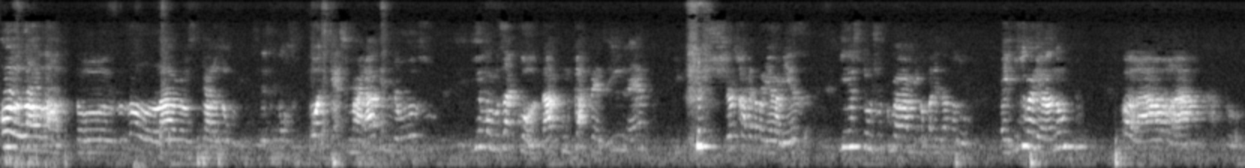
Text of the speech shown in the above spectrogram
Olá, olá a todos! Olá, meus caros ouvintes desse nosso podcast maravilhoso. E vamos acordar com um cafezinho, né? Cheio de café da manhã na mesa. E eu estou junto com meu amigo apresentador Henrique Mariano. Olá, olá a todos.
